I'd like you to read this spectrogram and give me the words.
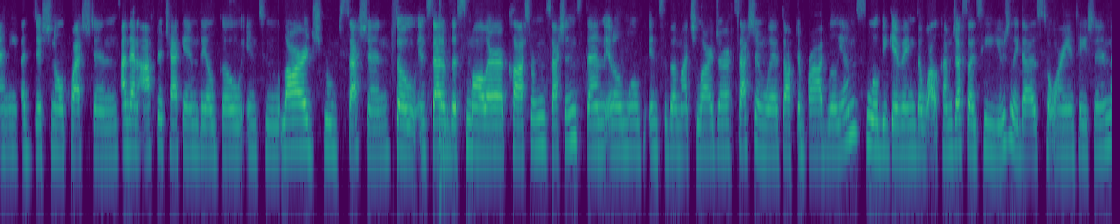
any additional questions. And then after check-in, they'll go into large group session. So, instead of the smaller classroom sessions, then it'll move into the much larger session with Dr. Dr. Brad Williams, who will be giving the welcome just as he usually does to orientation.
